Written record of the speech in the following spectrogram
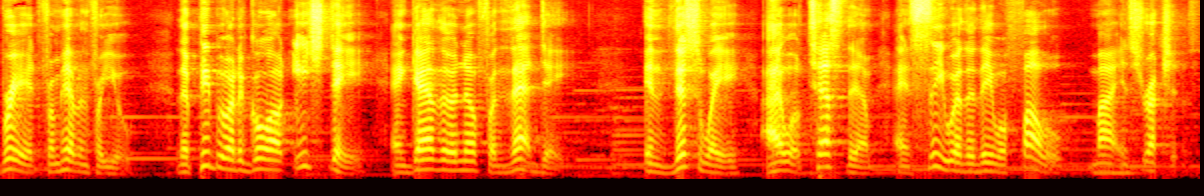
bread from heaven for you. The people are to go out each day and gather enough for that day. In this way, I will test them and see whether they will follow my instructions.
